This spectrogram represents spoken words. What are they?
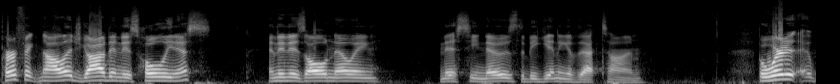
perfect knowledge, God, in His holiness, and in His all knowingness, He knows the beginning of that time. But where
